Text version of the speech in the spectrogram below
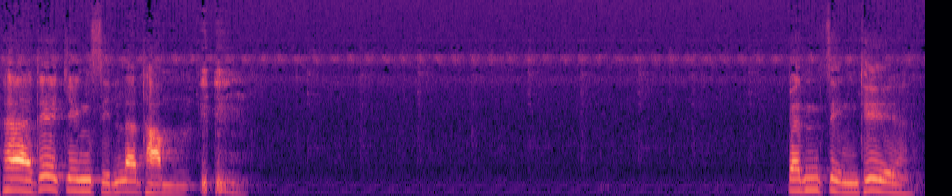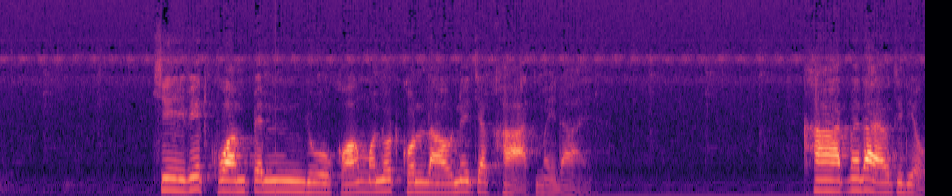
แท้ที่จริงศีลธรรม เป็นสิ่งที่ชีวิตความเป็นอยู่ของมนุษย์คนเรานี่จะขาดไม่ได้ ขาดไม่ได้เอาทีเดียว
